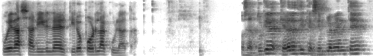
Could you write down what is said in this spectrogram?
pueda salirle el tiro por la culata. O sea, tú quieres, quieres decir que simplemente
